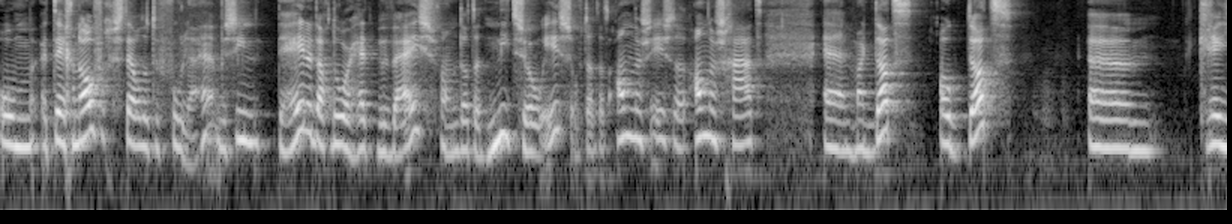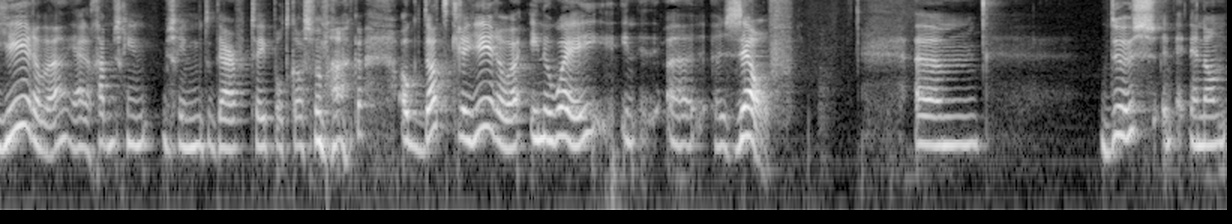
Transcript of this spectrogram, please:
om het tegenovergestelde te voelen. Hè? We zien de hele dag door het bewijs van dat het niet zo is, of dat het anders is, dat het anders gaat. Uh, maar dat, ook dat um, creëren we. Ja, dat gaat misschien, misschien moet ik daar twee podcasts van maken. Ook dat creëren we in a way in, uh, zelf. Um, dus, en, dan,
